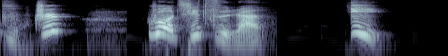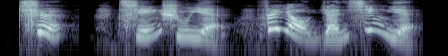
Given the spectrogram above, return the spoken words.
补之。若其子然，亦雀禽属也，非有人性也，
